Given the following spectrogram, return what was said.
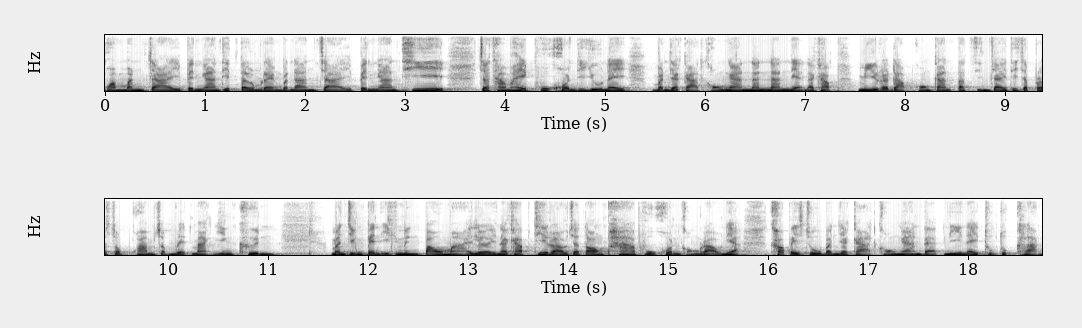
ความมั่นใจ เป็นงานที่เติมแรงบันดาลใจ เป็นงานที่จะทำให้ผู้คนที่อยู่ในบรรยากาศของงานนั้นๆเนี่ยนะครับมีระดับของการตัดสินใจที่จะประสบความสำเร็จมากยิ่งขึ้น มันจึงเป็นอีกหนึ่งเป้าหมายเลยนะครับที่เราจะต้องพาผู้คนของเราเนี่ยเข้าไปสู่บรรยากาศของงานแบบนี้ในทุกๆ ครั้ง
